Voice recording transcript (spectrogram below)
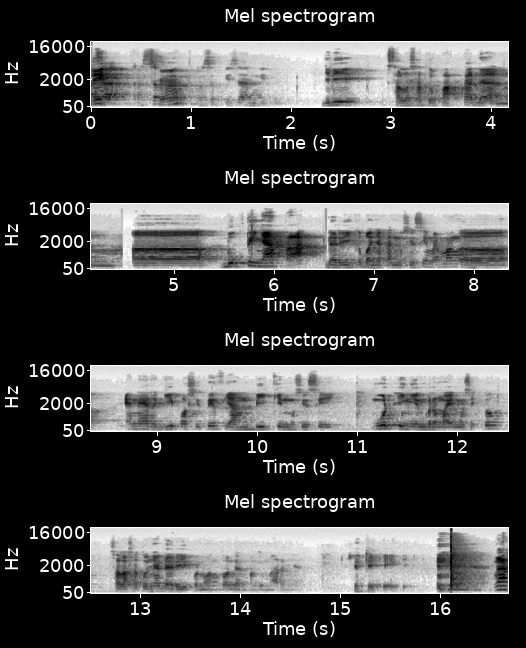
Jadi resep Hah? resep pisan gitu Jadi salah satu fakta dan eh, bukti nyata dari kebanyakan musisi memang eh, energi positif yang bikin musisi mood ingin bermain musik tuh salah satunya dari penonton dan penggemarnya. nah,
